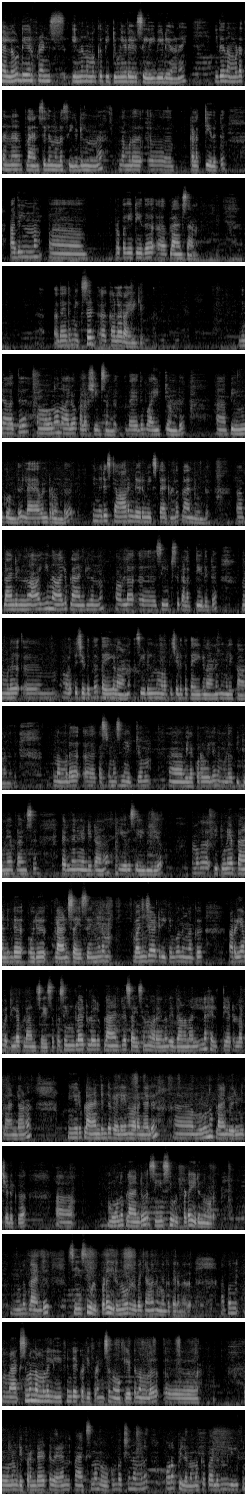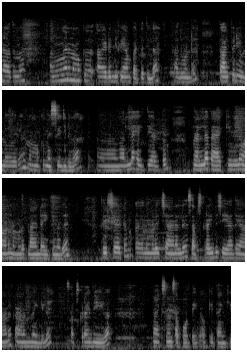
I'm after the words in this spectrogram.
Hello dear friends ഇന്ന് നമുക്ക് പിറ്റൂണിയുടെ ഒരു സെയിൽ വീഡിയോ ആണ്. ഇത് നമ്മുടെ തന്നെ പ്ലാന്റ്സിൽ നിന്നുള്ള സീഡിൽ നിന്ന് നമ്മൾ കളക്ട് ചെയ്തിട്ട് അതിൽ നിന്നും പ്രൊപ്പഗേറ്റ് ചെയ്ത പ്ലാന്റ്സ് ആണ്. അതായത് മിക്സഡ് കളർ ആയിരിക്കും. ഇതിനകത്ത് മൂന്നോ നാലോ കളർ ഷീറ്റ്സ് ഉണ്ട്. അതായത് വൈറ്റ് ഉണ്ട് പിങ്ക് ഉണ്ട് ലാവൻഡർ ഉണ്ട് പിന്നെ ഒരു സ്റ്റാറിന്റെ ഒരു മിക്സ്ഡ് ആയിട്ടുള്ള പ്ലാന്റും ഉണ്ട്. പ്ലാന്റിൽ നിന്ന് ആ ഈ നാല് പ്ലാന്റിൽ നിന്നും ഉള്ള സീഡ്സ് കളക്ട് ചെയ്തിട്ട് നമ്മൾ മുളപ്പിച്ചെടുത്ത തൈകളാണ് സീഡിൽ നിന്ന് മുളപ്പിച്ചെടുത്ത തൈകളാണ് നിങ്ങൾ ഈ കാണുന്നത്. അപ്പം നമ്മുടെ കസ്റ്റമേഴ്സിന് ഏറ്റവും വിലക്കുറവിൽ നമ്മൾ പിറ്റൂണിയ പ്ലാന്റ്സ് തരുന്നതിന് വേണ്ടിയിട്ടാണ് ഈ ഒരു സെയിൽ വീഡിയോ നമുക്ക് പിറ്റൂണിയ പ്ലാന്റിന്റെ ഒരു പ്ലാന്റ് സൈസ് ഇങ്ങനെ ബഞ്ചായിട്ടിരിക്കുമ്പോൾ നിങ്ങൾക്ക് അറിയാൻ പറ്റില്ല പ്ലാന്റ് സൈസ് അപ്പോൾ സിംഗിളായിട്ടുള്ള ഒരു പ്ലാന്റിന്റെ സൈസ് എന്ന് പറയുന്നത് ഇതാണ്. നല്ല ഹെൽത്തി ആയിട്ടുള്ള പ്ലാന്റാണ് ഈ ഒരു പ്ലാന്റിന്റെ വിലയെന്ന് പറഞ്ഞാൽ മൂന്ന് പ്ലാന്റ് ഒരുമിച്ചെടുക്കുക മൂന്ന് പ്ലാന്റ് സി സി ഉൾപ്പെടെ ഇരുന്നൂറ്. മൂന്ന് പ്ലാന്റ് സി സി ഉൾപ്പെടെ ഇരുന്നൂറ് രൂപയ്ക്കാണ് നിങ്ങൾക്ക് തരുന്നത്. അപ്പം മാക്സിമം നമ്മൾ ലീഫിന്റെയൊക്കെ ഡിഫറൻസ് നോക്കിയിട്ട് നമ്മൾ മൂന്നും ഡിഫറെന്റ് ആയിട്ട് വരാൻ മാക്സിമം നോക്കും. പക്ഷെ നമ്മൾ ഉറപ്പില്ല. നമുക്ക് പലതും ലീഫിനകത്തുനിന്ന് അങ്ങനെ നമുക്ക് ഐഡന്റിഫൈ ചെയ്യാൻ പറ്റത്തില്ല. അതുകൊണ്ട് താല്പര്യമുള്ളവർ നമുക്ക് മെസ്സേജ് ഇടുക. നല്ല ഹെൽത്തി ആയിട്ടും നല്ല പാക്കിങ്ങിലുമാണ് നമ്മൾ പ്ലാന്റ് അയക്കുന്നത്. തീർച്ചയായിട്ടും നിങ്ങൾ ചാനൽ സബ്സ്ക്രൈബ് ചെയ്യാതെയാണ് കാണുന്നതെങ്കിൽ സബ്സ്ക്രൈബ് ചെയ്യുക. മാക്സിമം സപ്പോർട്ട് ചെയ്യുക. Okay thank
